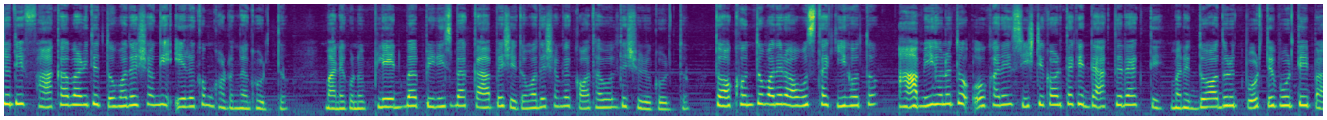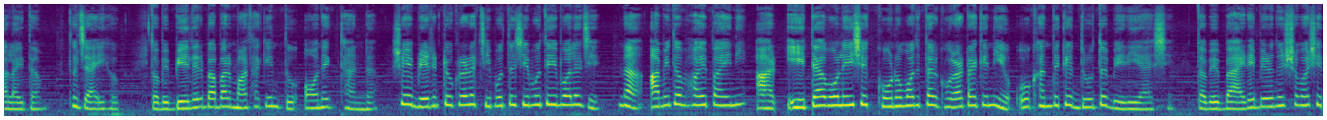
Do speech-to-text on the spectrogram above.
যদি ফাঁকা বাড়িতে তোমাদের সঙ্গে এরকম ঘটনা ঘটতো মানে কোনো প্লেট বা পিরিস বা কাপ এসে তোমাদের সঙ্গে কথা বলতে শুরু করতো, তখন তোমাদের অবস্থা কি হতো? আমি হলে তো ওখানে সৃষ্টিকর্তাকে ডাকতে ডাকতে মানে দোয়া দূরত পড়তে পড়তেই পালাইতাম। তো যাই হোক, তবে বেলের বাবার মাথা কিন্তু অনেক ঠান্ডা। সে ব্রেডের টুকরাটা চিবোতে চিবোতেই বলে যে, না, আমি তো ভয় পাইনি। আর এটা বলেই সে কোনো মতে তার ঘোড়াটাকে নিয়ে ওখান থেকে দ্রুত বেরিয়ে আসে। তবে বাইরে বেরোনোর সময় সে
